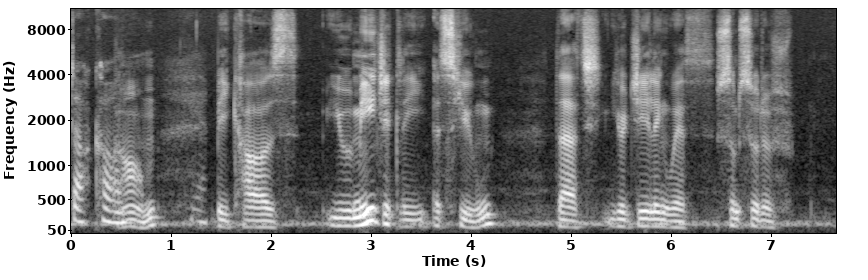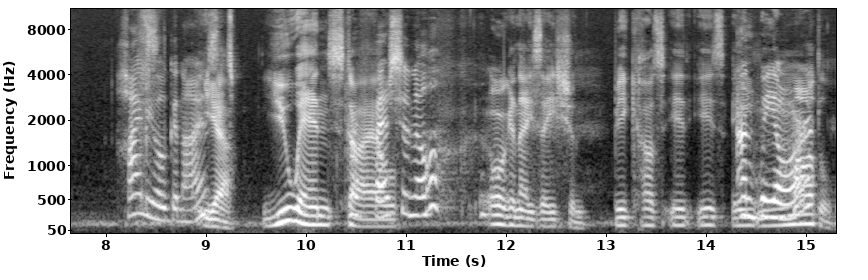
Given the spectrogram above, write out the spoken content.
Dot com. Yeah. because you immediately assume that you're dealing with some sort of Highly organised. yeah UN style Professional. organization because it is a And we are. model.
